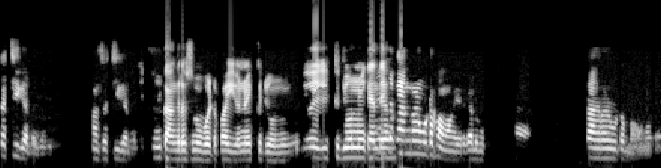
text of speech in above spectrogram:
ਸੱਚੀ ਗੱਲ ਹੈ ਜੀ। ਹਾਂ ਸੱਚੀ ਗੱਲ ਹੈ। ਤੁਸੀਂ ਕਾਂਗਰਸ ਨੂੰ ਵੋਟ ਪਾਈ ਉਹਨੇ 1 ਜੂਨ ਨੂੰ? ਉਹ 1 ਜੂਨ ਨੂੰ ਹੀ ਕਹਿੰਦੇ ਹੋ? ਕਾਂਗਰਸ ਨੂੰ ਵੋਟ ਪਾਵਾਂਗੇ ਯਾਰ ਗੱਲ ਮੁੱਕ। ਹਾਂ ਕਾਂਗਰਸ ਨੂੰ ਵੋਟ ਪਾਵਾਂਗੇ।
